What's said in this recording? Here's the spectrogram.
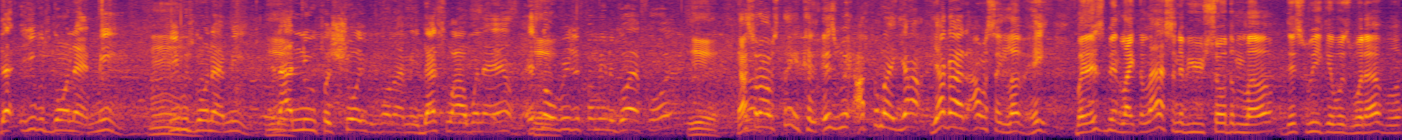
that, he was going at me. He Mm. was going at me, and I knew for sure he was going at me. That's why I went at him. There's Yeah. no reason for me to go at Floyd. Yeah, that's what I was thinking. Cause it's. I feel like y'all, y'all got, I would say love, hate, but it's been like the last interview you showed them love. This week it was whatever.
